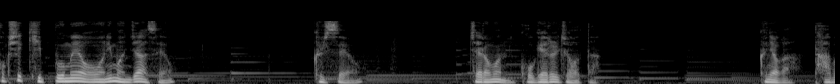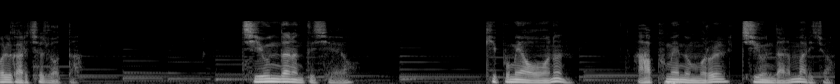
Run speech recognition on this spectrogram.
혹시 기쁨의 어원이 뭔지 아세요? 글쎄요. 제롬은 고개를 저었다. 그녀가 답을 가르쳐 주었다. 지운다는 뜻이에요. 기쁨의 어원은 아픔의 눈물을 지운다는 말이죠.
